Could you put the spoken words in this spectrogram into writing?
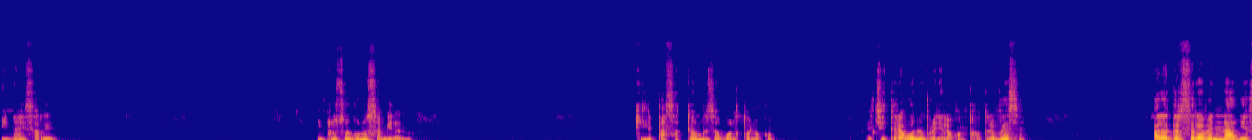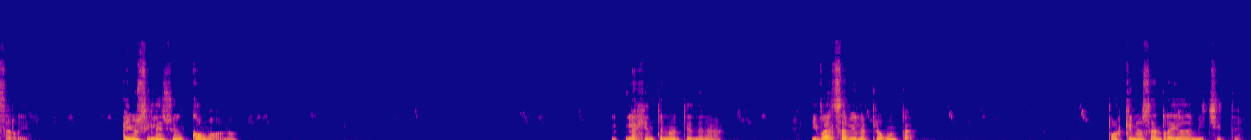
Y nadie se ríe. Incluso algunos se miran. ¿Qué le pasa a este hombre? Se ha vuelto loco. El chiste era bueno, pero ya lo he contado tres veces. A la tercera vez nadie se ríe. Hay un silencio incómodo, ¿no? la gente no entiende nada. Y va sabio les pregunta, ¿por qué no se han reído de mis chistes?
